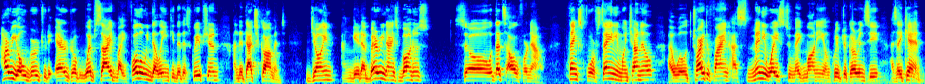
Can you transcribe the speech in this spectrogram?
Hurry over to the airdrop website by following the link in the description and the attached comment. Join and get a very nice bonus. So that's all for now. Thanks for staying in my channel. I will try to find as many ways to make money on cryptocurrency as I can.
